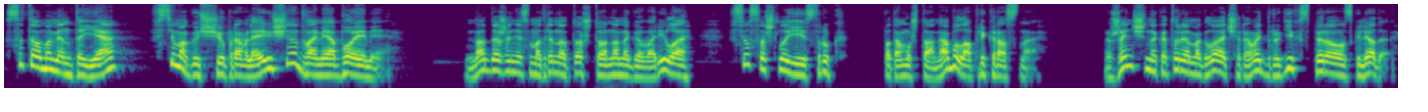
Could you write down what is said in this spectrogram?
с этого момента я – всемогущий управляющий над вами обоими. Но даже несмотря на то, что она наговорила, всё сошло ей с рук, потому что она была прекрасна. Женщина, которая могла очаровать других с первого взгляда.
